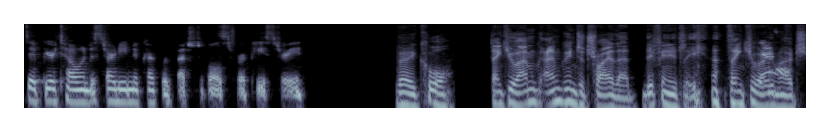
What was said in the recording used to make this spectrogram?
dip your toe into starting to cook with vegetables for pastry. Very cool. Thank you. I'm I'm going to try that definitely. Thank you very yeah. much.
